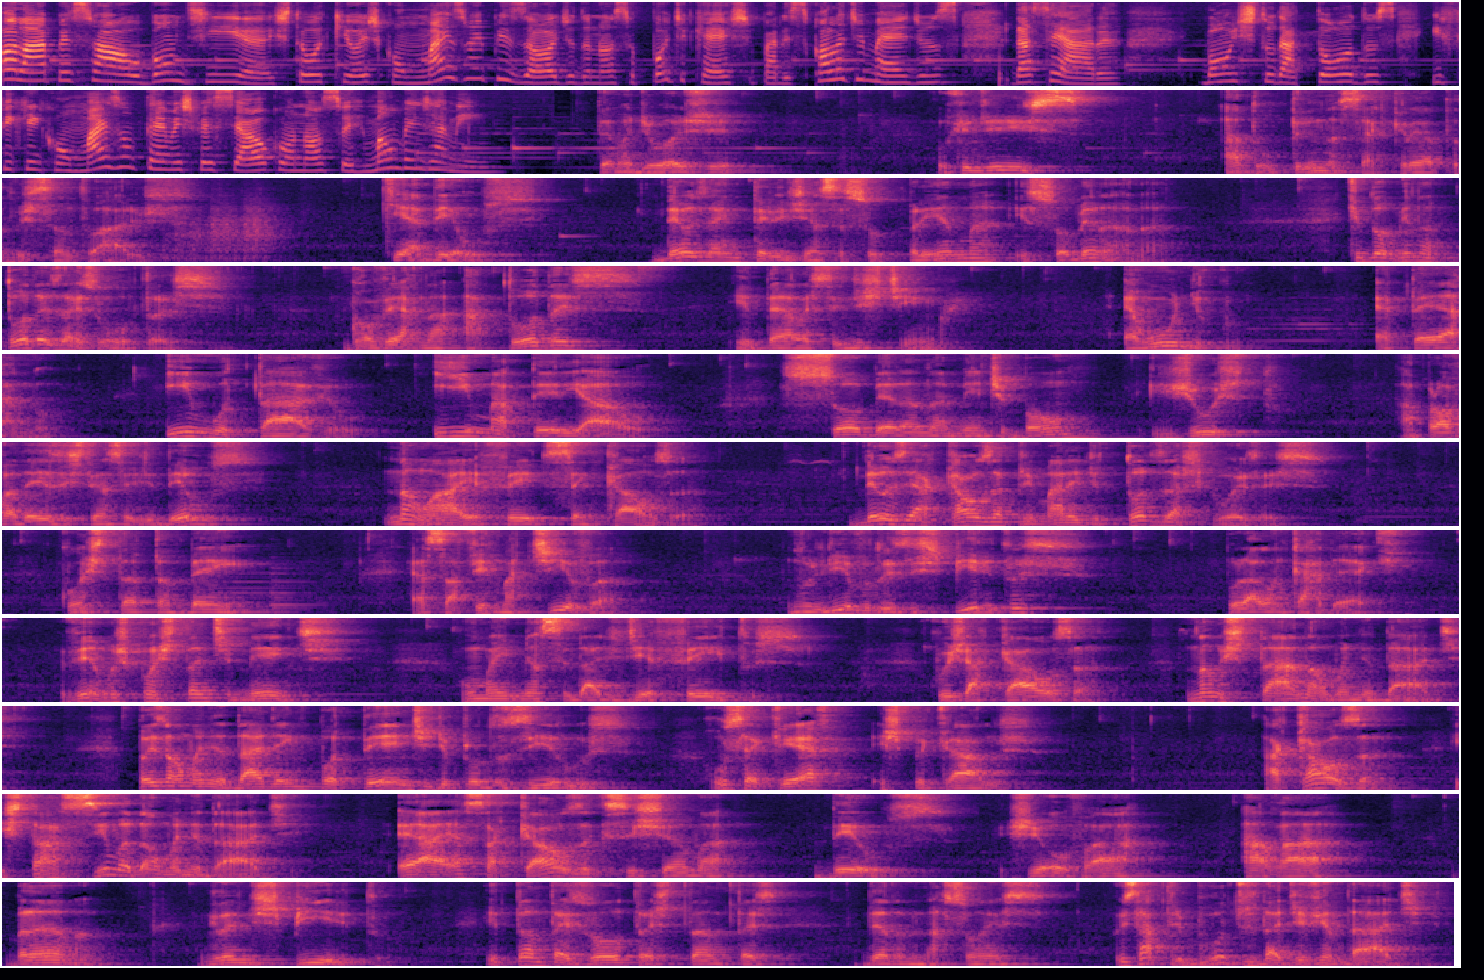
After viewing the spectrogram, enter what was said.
Olá, pessoal, bom dia! Estou aqui hoje com mais um episódio do nosso podcast para Escola de Médiuns da Seara. Bom estudo a todos e fiquem com mais um tema especial com o nosso irmão Benjamin. Tema de hoje: o que diz a doutrina secreta dos santuários. Que é Deus? Deus é a inteligência suprema e soberana que domina todas as outras, governa a todas e delas se distingue. É único, eterno, imutável, imaterial, soberanamente bom e justo. A prova da existência de Deus? Não há efeito sem causa. Deus é a causa primária de todas as coisas consta também essa afirmativa no Livro dos Espíritos por Allan Kardec. Vemos constantemente uma imensidade de efeitos cuja causa não está na humanidade, pois a humanidade é impotente de produzi-los ou sequer explicá-los. A causa está acima da humanidade. É a essa causa que se chama Deus, Jeová, Alá, Brahman, Grande Espírito e tantas outras, tantas denominações. Os atributos da divindade,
